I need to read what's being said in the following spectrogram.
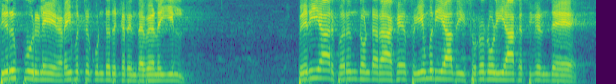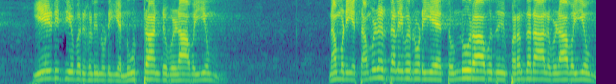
திருப்பூரிலே நடைபெற்றுக் கொண்டிருக்கிற இந்த வேளையில் பெரியார் பெருந்தொண்டராக சுயமரியாதை சுடரொளியாக திகழ்ந்த ஏடிஜி அவர்களினுடைய நூற்றாண்டு விழாவையும் நம்முடைய தமிழர் தலைவருடைய தொண்ணூறாவது பிறந்தநாள் விழாவையும்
